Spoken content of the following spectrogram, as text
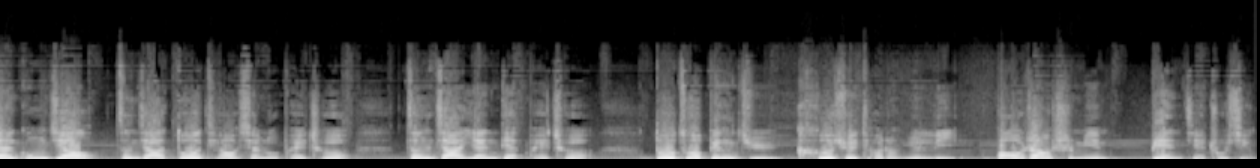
安公交增加多条线路配车，增加延点配车，多措并举，科学调整运力，保障市民便捷出行。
